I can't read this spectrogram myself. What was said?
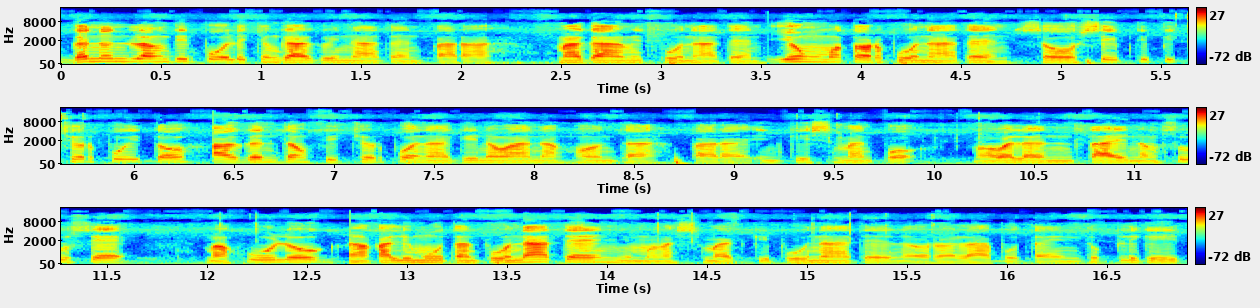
ganun lang din po ulit yung gagawin natin para magamit po natin yung motor po natin. So safety feature po ito. Kagandang feature po na ginawa ng Honda para in case man po mawalan tayo ng susi, mahulog, nakalimutan po natin yung mga smart key po natin or wala po tayong duplicate.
